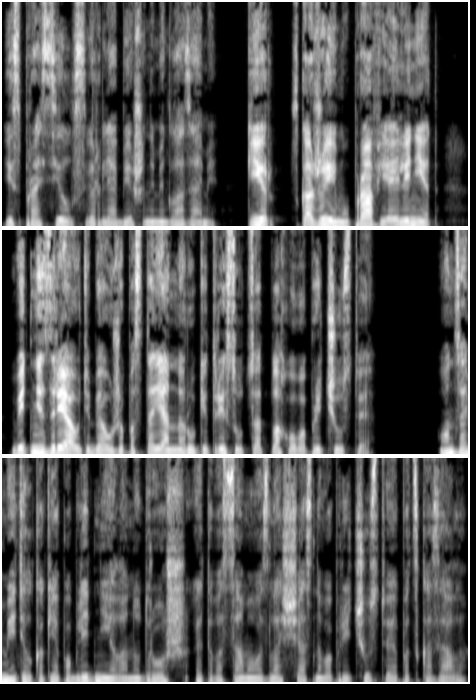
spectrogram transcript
и спросил, сверля бешеными глазами. «Кир, скажи ему, прав я или нет? Ведь не зря у тебя уже постоянно руки трясутся от плохого предчувствия». Он заметил, как я побледнела, но дрожь этого самого злосчастного предчувствия подсказала.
